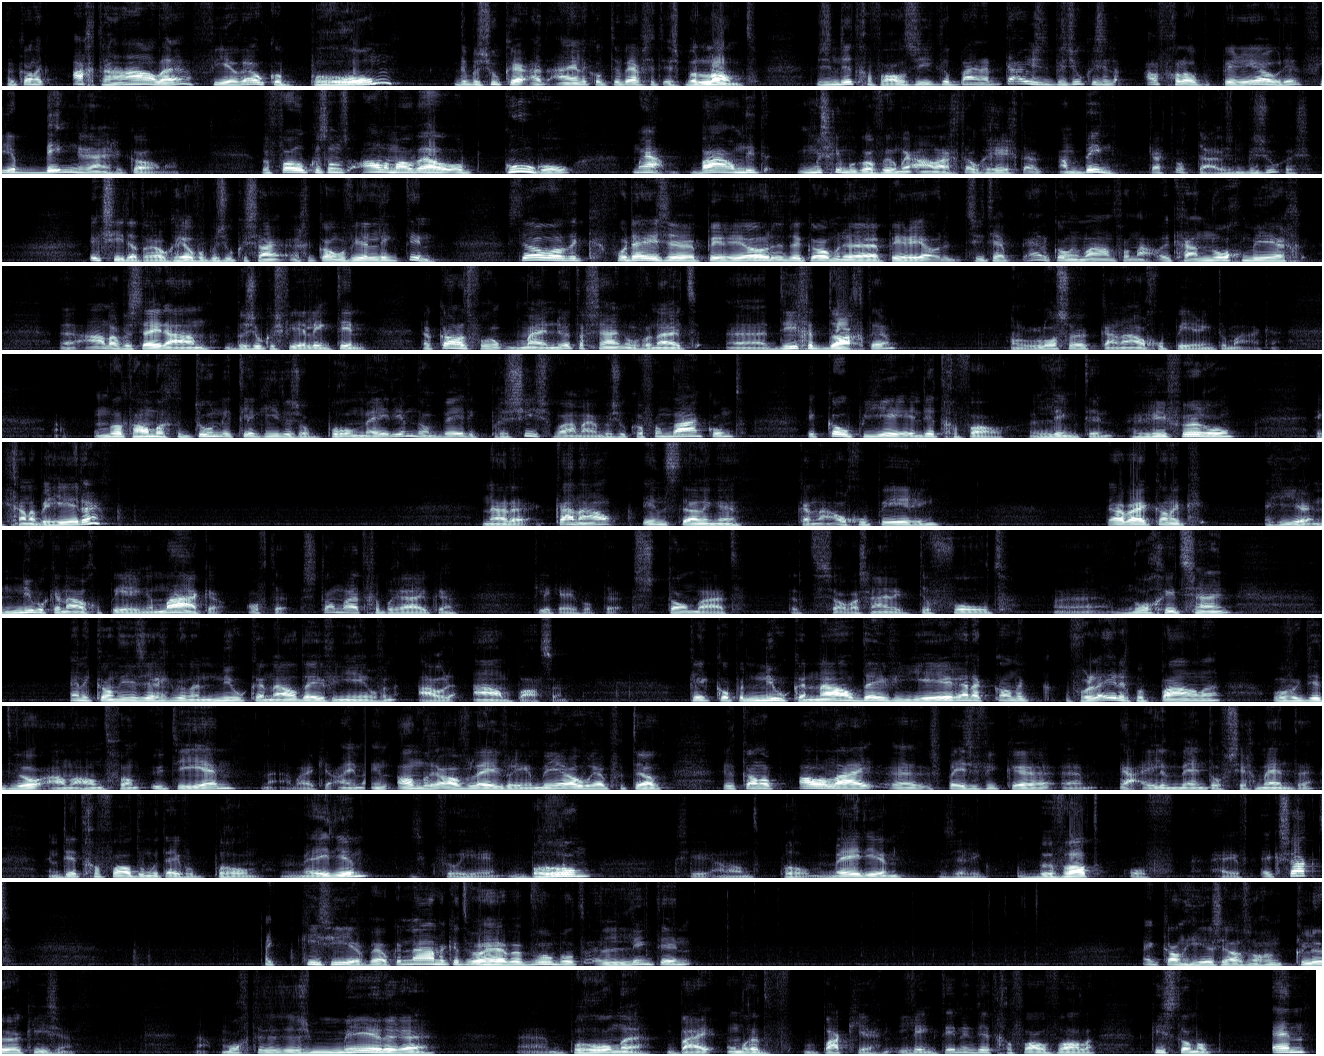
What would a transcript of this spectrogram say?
dan kan ik achterhalen via welke bron de bezoeker uiteindelijk op de website is beland. Dus in dit geval zie ik dat bijna duizend bezoekers in de afgelopen periode via Bing zijn gekomen. We focussen ons allemaal wel op Google, maar ja, waarom niet? Misschien moet ik wel veel meer aandacht ook richten aan Bing. Ik krijg toch duizend bezoekers. Ik zie dat er ook heel veel bezoekers zijn gekomen via LinkedIn. Stel dat ik voor deze periode, de komende periode, zoiets heb, de komende maand, van nou, ik ga nog meer uh, aandacht besteden aan bezoekers via LinkedIn. Dan kan het voor mij nuttig zijn om vanuit uh, die gedachte een losse kanaalgroepering te maken. Nou, om dat handig te doen, ik klik hier dus op bron medium, dan weet ik precies waar mijn bezoeker vandaan komt. Ik kopieer in dit geval LinkedIn referral. Ik ga naar beheerder. Naar de kanaalinstellingen, kanaalgroepering. Daarbij kan ik hier nieuwe kanaalgroeperingen maken of de standaard gebruiken. Klik even op de standaard. Dat zal waarschijnlijk default uh, nog iets zijn. En ik kan hier zeggen ik wil een nieuw kanaal definiëren of een oude aanpassen. Klik ik op een nieuw kanaal definiëren en dan kan ik volledig bepalen of ik dit wil aan de hand van UTM, nou, waar ik je in andere afleveringen meer over heb verteld. Dit kan op allerlei uh, specifieke uh, ja, elementen of segmenten. In dit geval doen we het even op bron medium. Dus ik vul hierin bron. Ik zie aan de hand bron medium. Dan zeg ik bevat of heeft exact. Ik kies hier welke naam ik het wil hebben. Bijvoorbeeld LinkedIn. En kan hier zelfs nog een kleur kiezen. Nou, mochten er dus meerdere uh, bronnen bij onder het bakje LinkedIn in dit geval vallen, kies dan op N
